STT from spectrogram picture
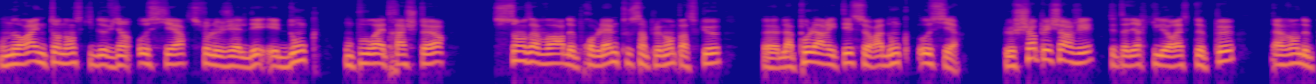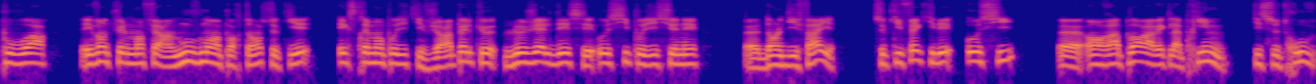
on aura une tendance qui devient haussière sur le GLD et donc on pourra être acheteur sans avoir de problème, tout simplement parce que euh, la polarité sera donc haussière. Le shop est chargé, c'est-à-dire qu'il reste peu avant de pouvoir éventuellement faire un mouvement important, ce qui est extrêmement positif. Je rappelle que le GLD s'est aussi positionné euh, dans le DeFi, ce qui fait qu'il est aussi euh, en rapport avec la prime qui se trouve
